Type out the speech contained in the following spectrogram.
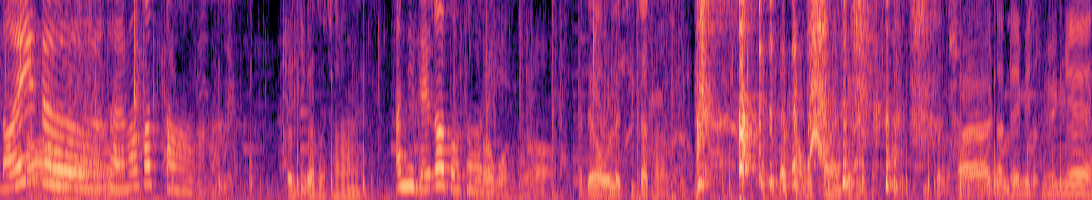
나이스 잘 막았다. 근데 네가 더 잘하네 아니 내가 더 잘해. 뭐라고 한 거야? 내가 원래 진짜 잘하거든 진짜 다 못하네 그래서 진짜 자 일단 레미 조용히 해.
